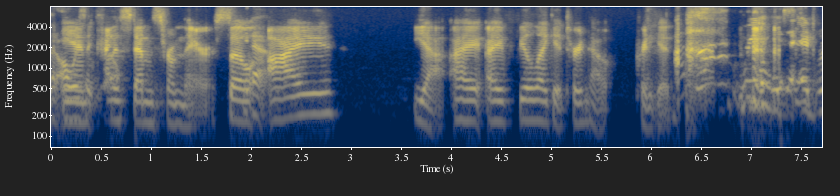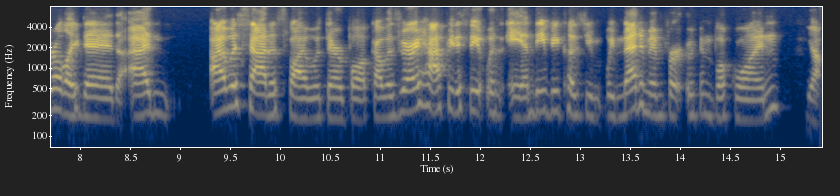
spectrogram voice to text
that always and it kind of stems from there so Yeah. i yeah i i feel like it turned out pretty good realistic. it really did. I I was satisfied with their book. I was very happy to see it was Andy because you we met him in for in book one yeah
